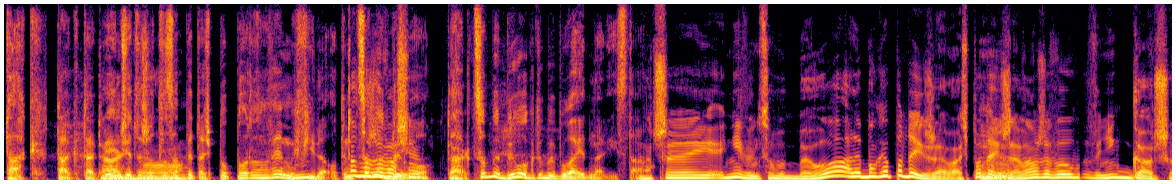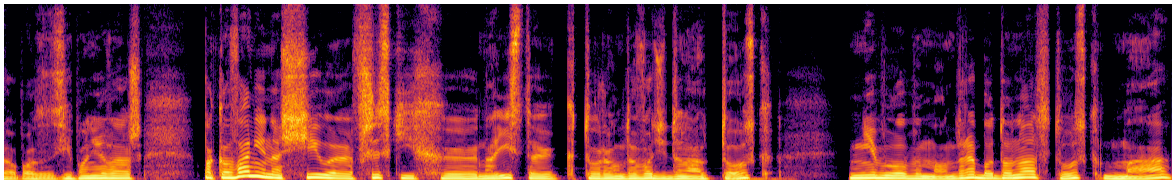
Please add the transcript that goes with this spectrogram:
Tak, tak, tak. Tak, Będzie też o to zapytać. Po, porozmawiamy chwilę o tym, To co by właśnie- było. Tak, tak. co by było, gdyby była jedna lista? Znaczy, nie wiem, co by było, ale mogę podejrzewać. Podejrzewam, Mhm. że byłby wynik gorszy opozycji, ponieważ pakowanie na siłę wszystkich y, na listę, którą dowodzi Donald Tusk, nie byłoby mądre, bo Donald Tusk ma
